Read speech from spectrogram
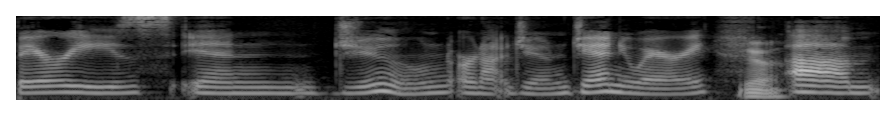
berries in june or not june january Yeah, um,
